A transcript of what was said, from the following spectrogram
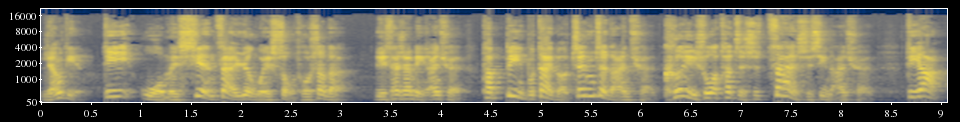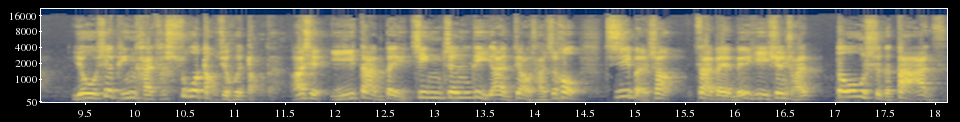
两点：第一，我们现在认为手头上的理财产品安全，它并不代表真正的安全，可以说它只是暂时性的安全；第二，有些平台它说倒就会倒的，而且一旦被经侦立案调查之后，基本上再被媒体宣传都是个大案子，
